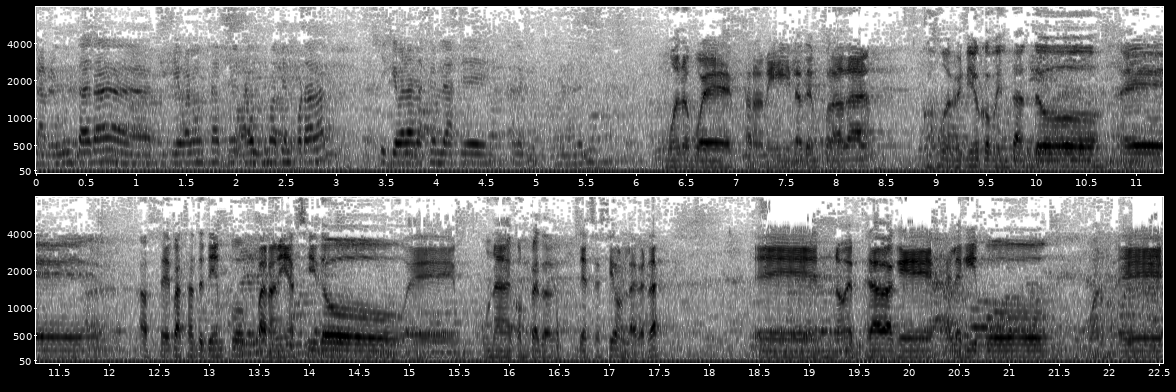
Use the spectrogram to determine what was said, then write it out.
la pregunta era qué balance hace esta última temporada y qué valoración le hace al equipo. Bueno, pues para mí la temporada, como he venido comentando eh, hace bastante tiempo, para mí ha sido eh, una completa decepción, la verdad. Eh, no me esperaba que el equipo eh,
